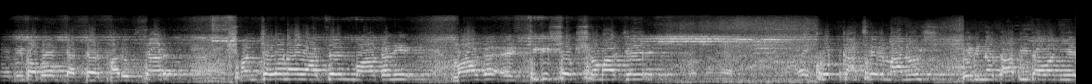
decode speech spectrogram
অভিভাবক ডাক্তার ফারুক স্যার, সঞ্চালনায় আছেন মহাকালী চিকিৎসক সমাজের খুব কাছের মানুষ, বিভিন্ন দাবি দাওয়া নিয়ে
